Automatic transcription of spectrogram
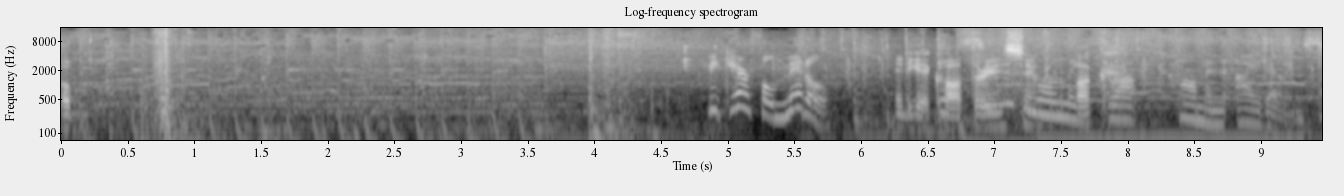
Boom. Be careful, middle. Need to get call three soon. You only Fuck. drop common items.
